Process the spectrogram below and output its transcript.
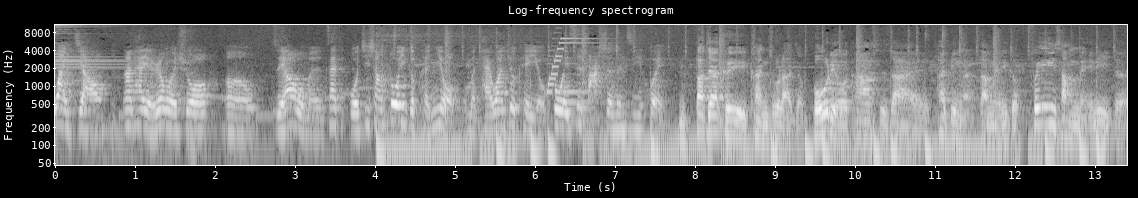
外交。那他也认为说，呃，只要我们在国际上多一个朋友，我们台湾就可以有多一次发声的机会。嗯，大家可以看出来的，帛琉它是在太平洋上面一个非常美丽的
